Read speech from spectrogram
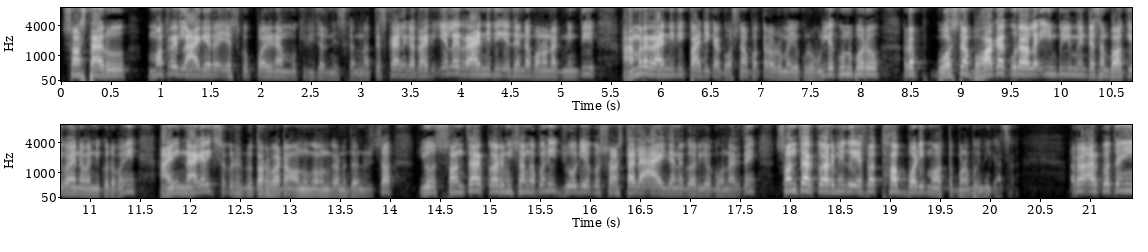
संस्थाहरू मात्रै लागेर यसको परिणाममुखी रिजल्ट निस्कन्न। त्यस कारणले गर्दाखेरि यसलाई राजनीतिक एजेन्डा बनाउनको निम्ति हाम्रा राजनीतिक पार्टीका घोषणापत्रहरूमा यो कुरो उल्लेख हुनु पऱ्यो र घोषणा भएका कुराहरूलाई इम्प्लिमेन्टेसन भयो कि भएन भन्ने कुरो पनि हामी नागरिक सङ्गठनको तर्फबाट अनुगमन गर्न जरुरी छ। यो सञ्चारकर्मीसँग पनि जोडिएको संस्थाले आयोजना गरिएको हुनाले चाहिँ सञ्चारकर्मीको यसमा थप बढी महत्त्वपूर्ण भूमिका छ। र अर्को चाहिँ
